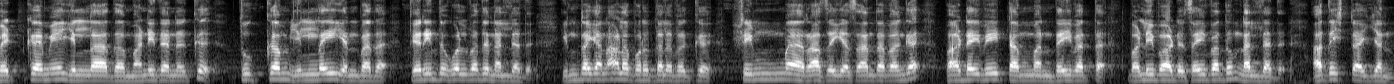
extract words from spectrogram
வெட்கமே இல்லாத மனிதனுக்கு துக்கம் இல்லை என்பதை தெரிந்து கொள்வது நல்லது. இன்றைய நாளை பொறுத்தளவுக்கு சிம்ம ராசியை சார்ந்தவங்க படைவீட்டம்மன் தெய்வத்தை வழிபாடு செய்வதும் நல்லது. அதிர்ஷ்ட எண்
